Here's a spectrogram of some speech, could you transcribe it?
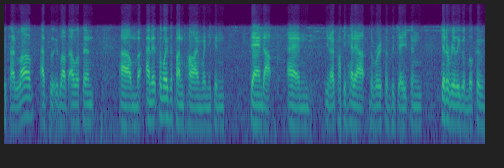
which I love. Absolutely love elephants. Um, and it's always a fun time when you can stand up and, you know, pop your head out the roof of the Jeep and get a really good look of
